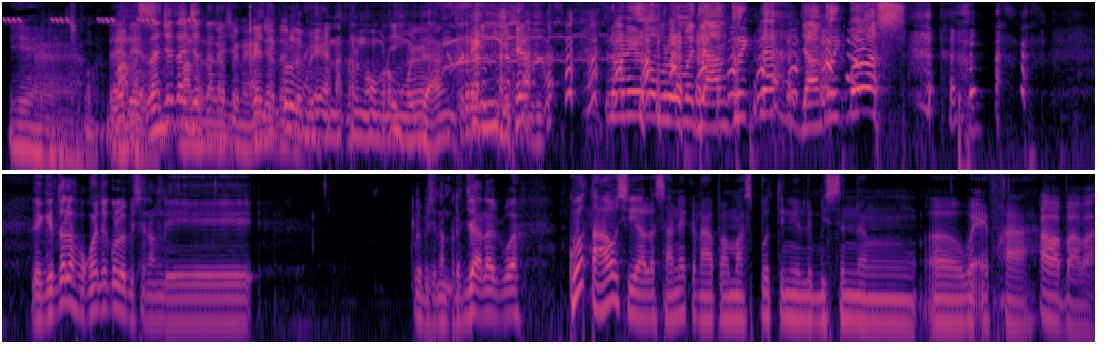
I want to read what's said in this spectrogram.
Iya, coba. males- Lanjut lanjut lanjut. Kayaknya gue lebih enakan ngomong sama jangkrik. Iya. Lu mending ngobrol sama jangkrik dah. Jangkrik, Bos. ya gitulah pokoknya gue lebih senang di lebih senang kerja lah gue. Gue tahu sih alasannya kenapa Mas Put ini lebih seneng eh, WFH. Apa apa apa?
